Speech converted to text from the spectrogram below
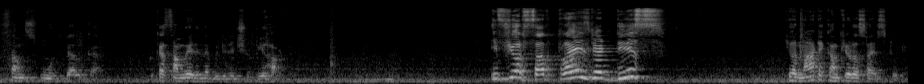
some smooth bell curve, because somewhere in the middle it should be hard. If you're surprised at this, you're not a computer science student.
